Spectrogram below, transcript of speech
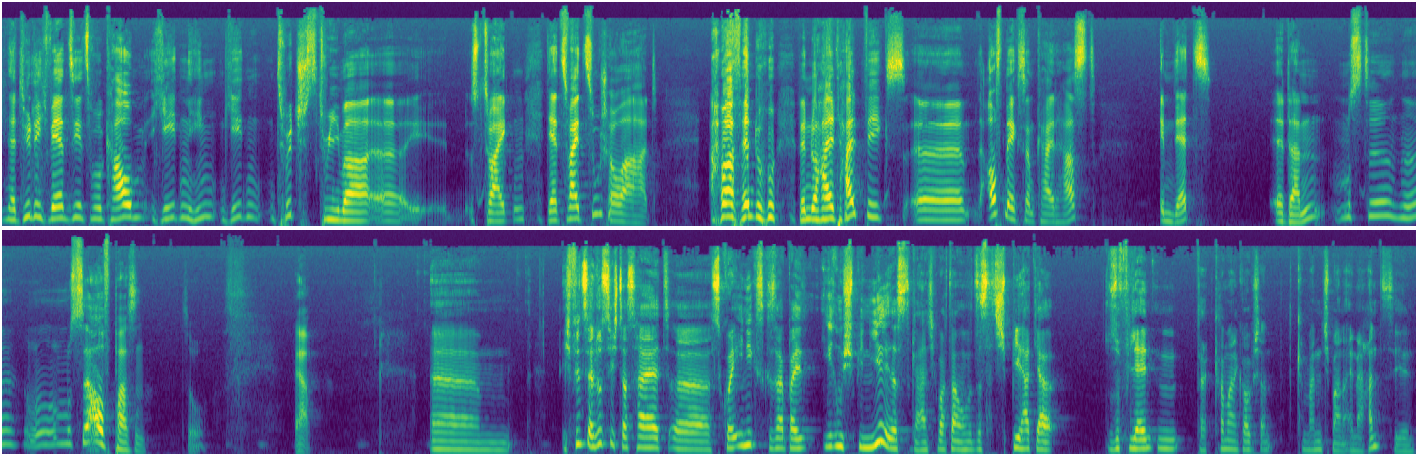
natürlich werden sie jetzt wohl kaum jeden, jeden Twitch-Streamer äh, striken, der zwei Zuschauer hat. Aber wenn du, wenn du halt halbwegs äh, Aufmerksamkeit hast im Netz, äh, dann musst du, ne, musst du aufpassen. So. Ja. Ähm, ich finde es ja lustig, dass halt äh, Square Enix gesagt bei ihrem Spiel Nier das gar nicht gemacht haben. Das Spiel hat ja so viele Enden, da kann man, glaube ich, an, kann man nicht mal an einer Hand zählen.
